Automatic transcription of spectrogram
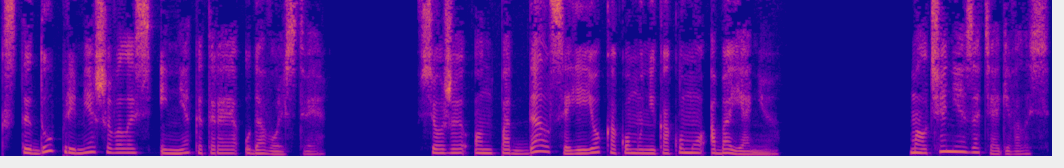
К стыду примешивалось и некоторое удовольствие. Все же он поддался ее какому-никакому обаянию. Молчание затягивалось,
